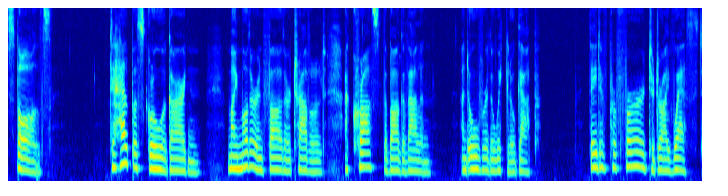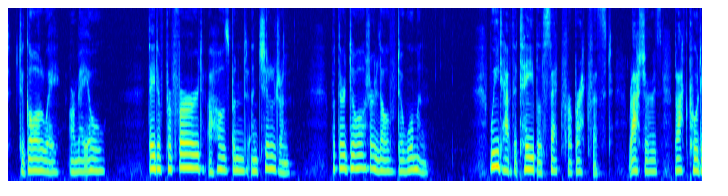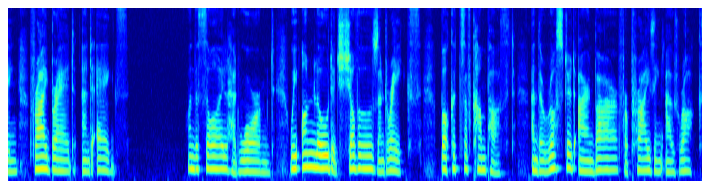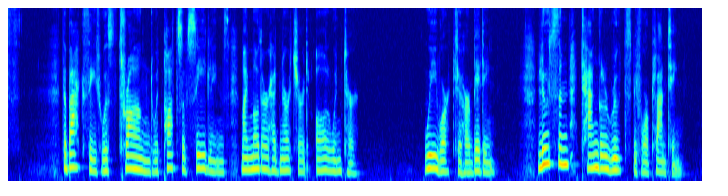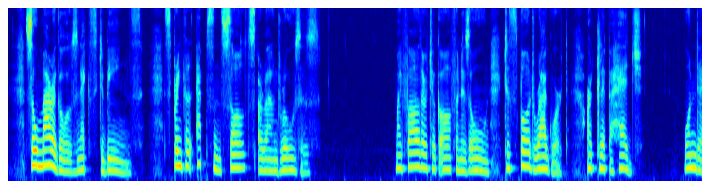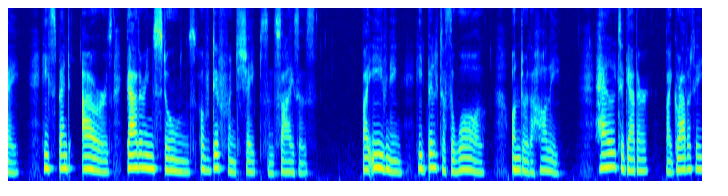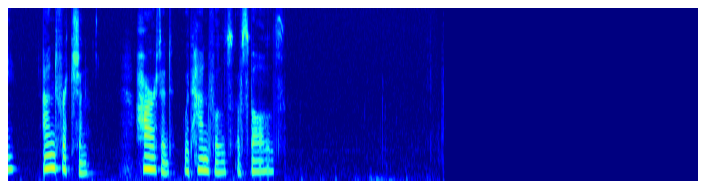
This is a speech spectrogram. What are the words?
Spalls. To help us grow a garden, my mother and father travelled across the Bog of Allen and over the Wicklow Gap. They'd have preferred to drive west to Galway or Mayo. They'd have preferred a husband and children, but their daughter loved a woman. We'd have the table set for breakfast rashers, black pudding, fried bread, and eggs. When the soil had warmed, we unloaded shovels and rakes, buckets of compost, and the rusted iron bar for prizing out rocks. The back seat was thronged with pots of seedlings my mother had nurtured all winter. We worked to her bidding. Loosen tangle roots before planting. Sow marigolds next to beans. Sprinkle Epsom salts around roses. My father took off on his own to spud ragwort or clip a hedge. One day he spent hours gathering stones of different shapes and sizes. By evening he'd built us a wall under the holly, held together by gravity and friction hearted with handfuls of spalls.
